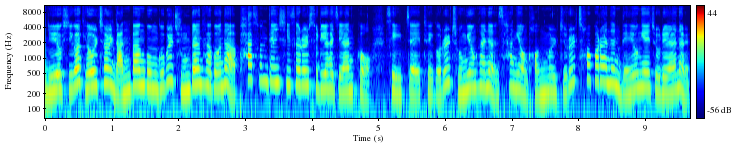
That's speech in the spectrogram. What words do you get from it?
뉴욕시가 겨울철 난방 공급을 중단하거나 파손된 시설을 수리하지 않고 세입자의 퇴거를 종용하는 상형 건물주를 처벌하는 내용의 조례안을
